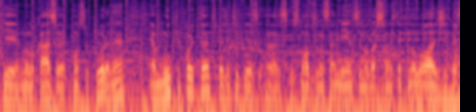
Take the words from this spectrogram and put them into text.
que no caso é construtora, né, é muito importante para a gente ver as, as, os novos lançamentos, inovações tecnológicas.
